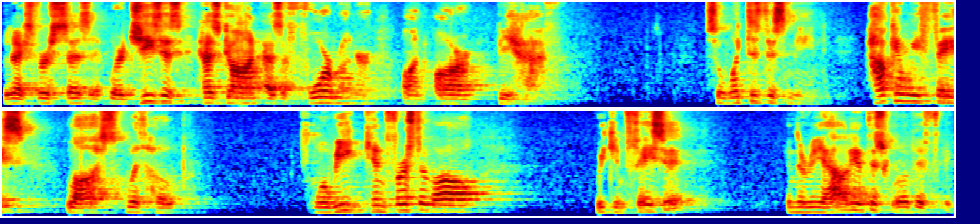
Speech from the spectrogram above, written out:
The next verse says it, where Jesus has gone as a forerunner on our behalf. So, what does this mean? How can we face loss with hope? Well, we can, first of all, we can face it in the reality of this world. If it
